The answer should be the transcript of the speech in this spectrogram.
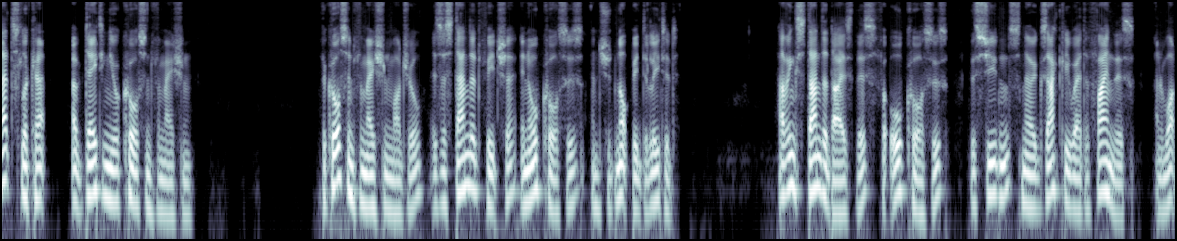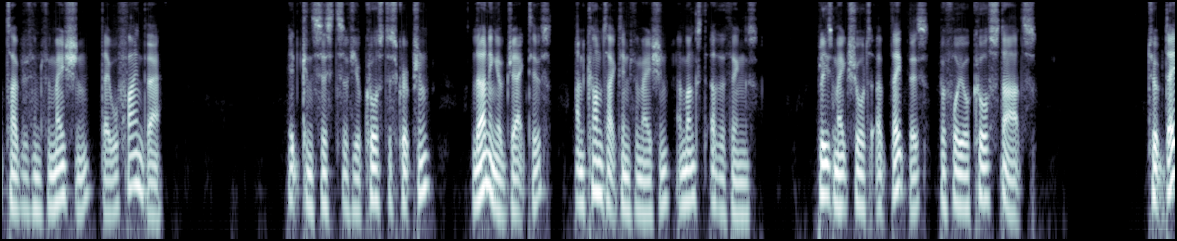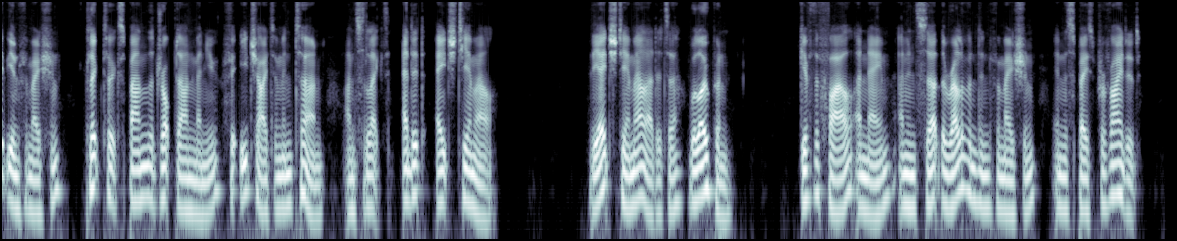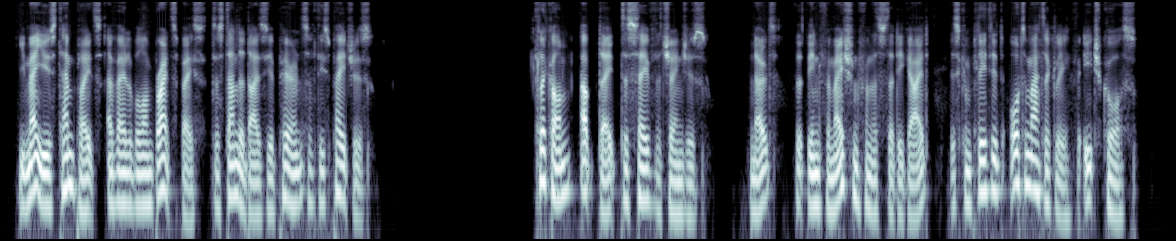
Let's look at updating your course information. The course information module is a standard feature in all courses and should not be deleted. Having standardized this for all courses, the students know exactly where to find this and what type of information they will find there. It consists of your course description, learning objectives, and contact information amongst other things. Please make sure to update this before your course starts. To update the information, click to expand the drop-down menu for each item in turn and select Edit HTML. The HTML editor will open. Give the file a name and insert the relevant information in the space provided. You may use templates available on Brightspace to standardize the appearance of these pages. Click on Update to save the changes. Note that the information from the study guide is completed automatically for each course.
